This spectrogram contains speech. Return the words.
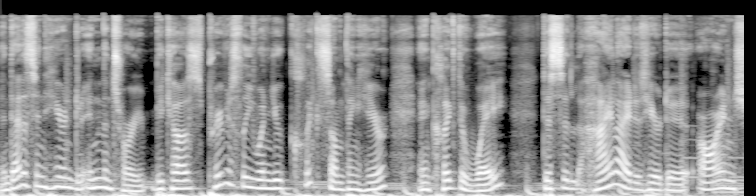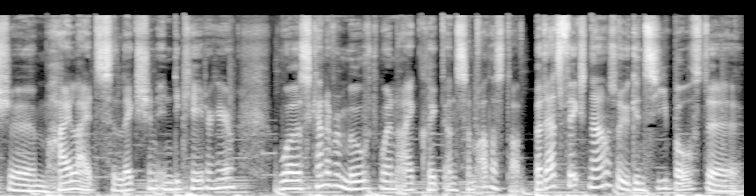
and that is in here in the inventory, because previously when you click something here and clicked away, this highlighted here, the orange um, highlight selection indicator here, was kind of removed when I clicked on some other stuff. But that's fixed now, so you can see both the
